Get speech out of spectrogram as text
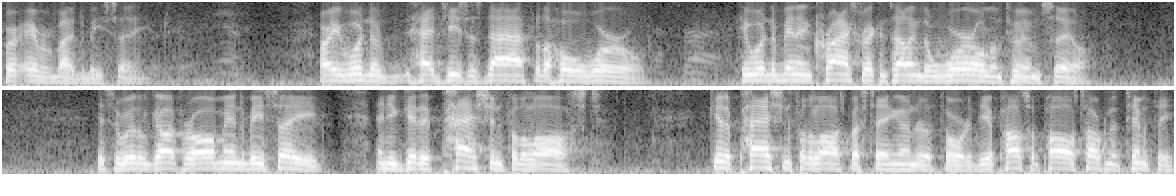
for everybody to be saved. Or he wouldn't have had Jesus die for the whole world. Right. He wouldn't have been in Christ reconciling the world unto himself. It's the will of God for all men to be saved. And you get a passion for the lost. Get a passion for the lost by staying under authority. The Apostle Paul is talking to Timothy.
